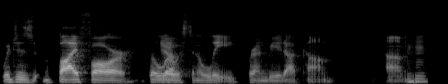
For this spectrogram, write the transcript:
which is by far the Yeah. lowest in the league for NBA.com. Um, Mhm.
